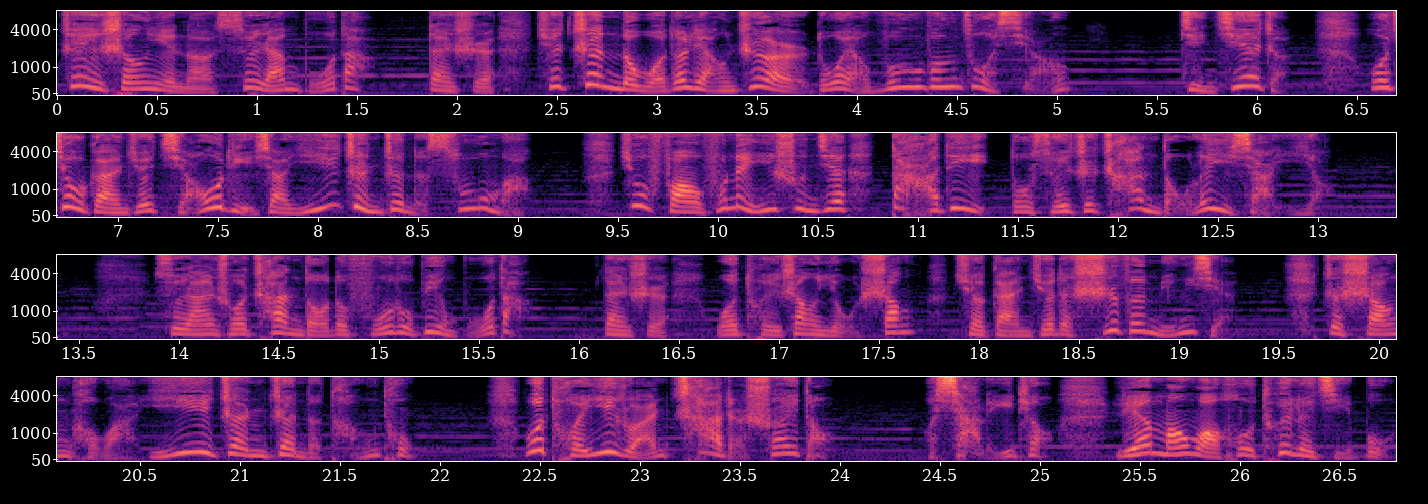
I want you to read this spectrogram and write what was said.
这声音呢虽然不大，但是却震得我的两只耳朵呀嗡嗡作响。紧接着，我就感觉脚底下一阵阵的酥麻，就仿佛那一瞬间大地都随之颤抖了一下一样。虽然说颤抖的幅度并不大。但是我腿上有伤，却感觉的十分明显。这伤口啊，一阵阵的疼痛，我腿一软，差点摔倒。我吓了一跳，连忙往后退了几步，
